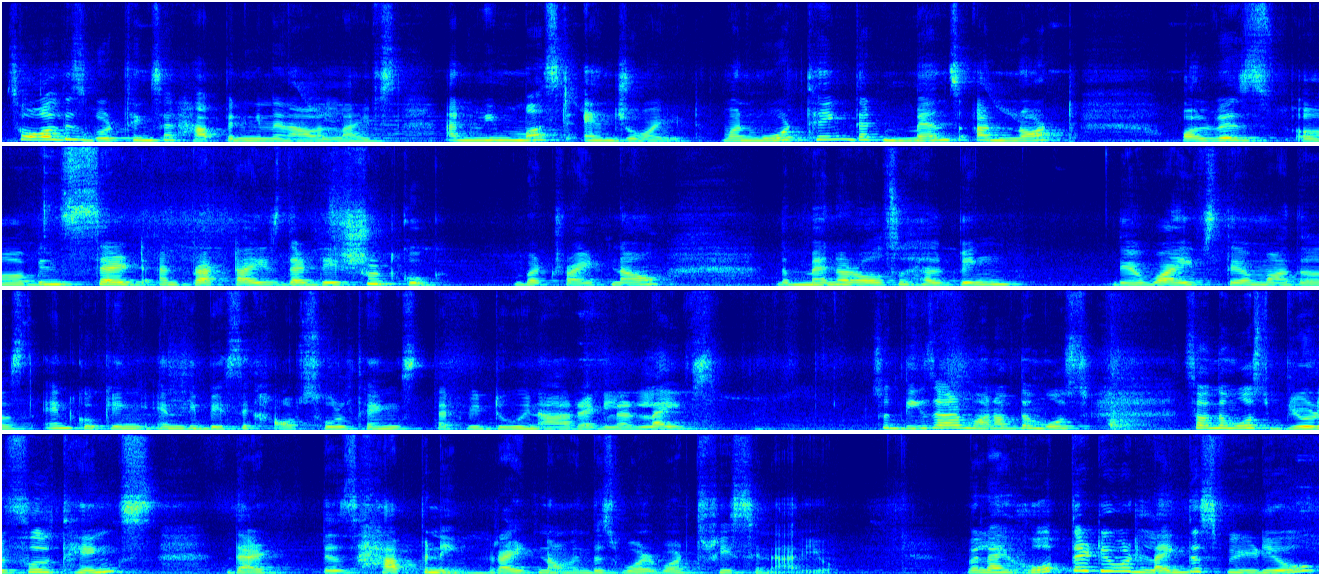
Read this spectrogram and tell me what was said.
so all these good things are happening in our lives and we must enjoy it. One more thing that men's are not always uh, been said and practiced that they should cook. But right now the men are also helping their wives their mothers in cooking in the basic household things that we do in our regular lives. So these are one of the most some of the most beautiful things that is happening right now in this world war 3 scenario well i hope that you would like this video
